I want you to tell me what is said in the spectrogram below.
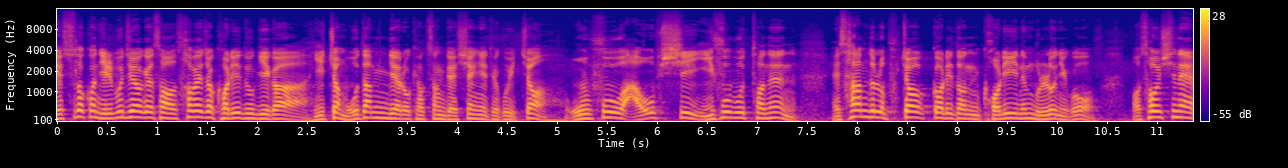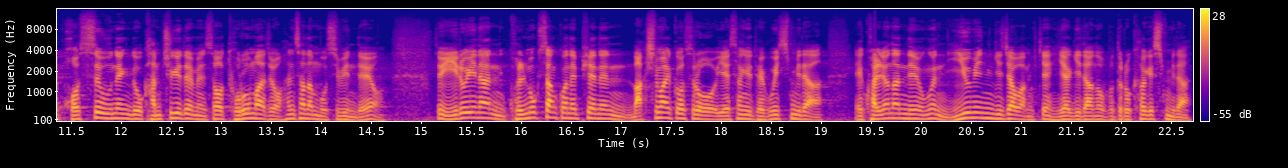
예, 수도권 일부 지역에서 사회적 거리두기가 2.5단계로 격상돼 시행이 되고 있죠. 오후 9시 이후부터는 사람들로 북적거리던 거리는 물론이고 어, 서울 시내 버스 운행도 감축이 되면서 도로마저 한산한 모습인데요. 또 이로 인한 골목 상권의 피해는 막심할 것으로 예상이 되고 있습니다. 예, 관련한 내용은 이유민 기자와 함께 이야기 나눠보도록 하겠습니다.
